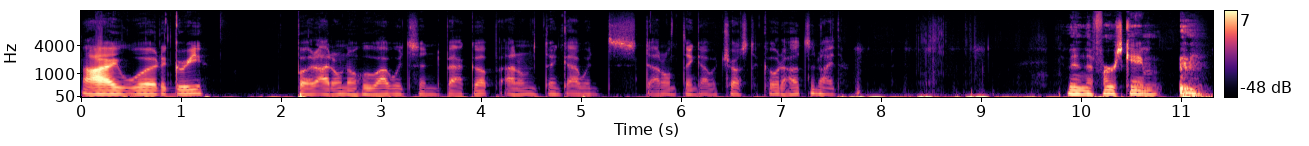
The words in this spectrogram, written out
I would agree, but I don't know who I would send back up. I don't think I would. I don't think I would trust Dakota Hudson either. Then the first game,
